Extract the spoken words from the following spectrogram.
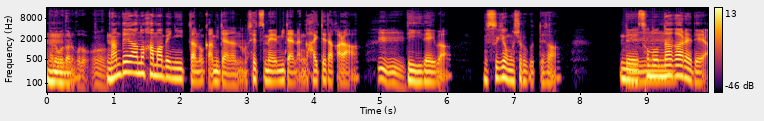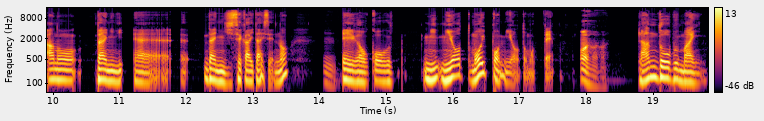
なるほど、なるほど。ど。うん。なんであの浜辺に行ったのかみたいなのも説明みたいなのが入ってたから、うんうん。D-Day は。すげえ面白くってさ。で、その流れで、あの、第二、えー第二次世界大戦のうん映画をこう、見見ようと、もう一本見ようと思って。はいはいはい。ランド・オブ・マイン。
